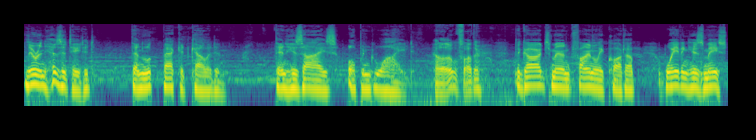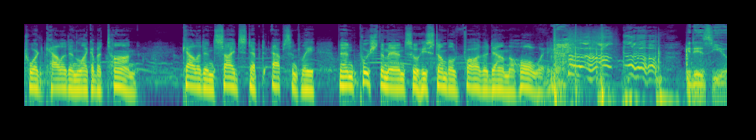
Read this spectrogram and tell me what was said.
Lirin hesitated, then looked back at Kaladin. Then his eyes opened wide. Hello, father. The guardsman finally caught up, waving his mace toward Kaladin like a baton. Kaladin sidestepped absently, then pushed the man so he stumbled farther down the hallway. It is you.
